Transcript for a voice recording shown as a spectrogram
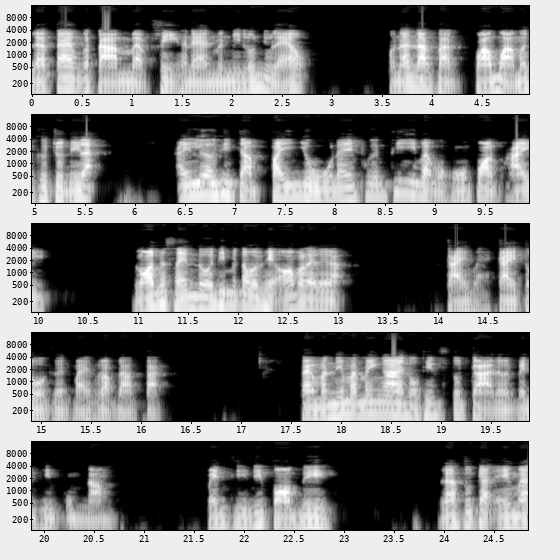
แล้วแต้มก็ตามแบบสี่คะแนนมันมีลุ้นอยู่แล้ว เพราะนั้นดาวตัดความหวังมันคือจุดนี้แหละ ไอ้เรื่องที่จะไปอยู่ในพื้นที่แบบโอ้โหปลอดภัย ร้อยเปอร์เซ็นโดยที่ไม่ต้องไปเพย์ออฟอะไรเลยอะไกลไปไกลตัวเกินไปสำหรับดาวตัด แต่มันนี้มันไม่ง่ายตรงที่สตุตการ์ดเนี่ยมันเป็นทีมกลุ่มนำเป็นทีมที่ฟอร์มดี และสตุตการ์ดเองแม้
